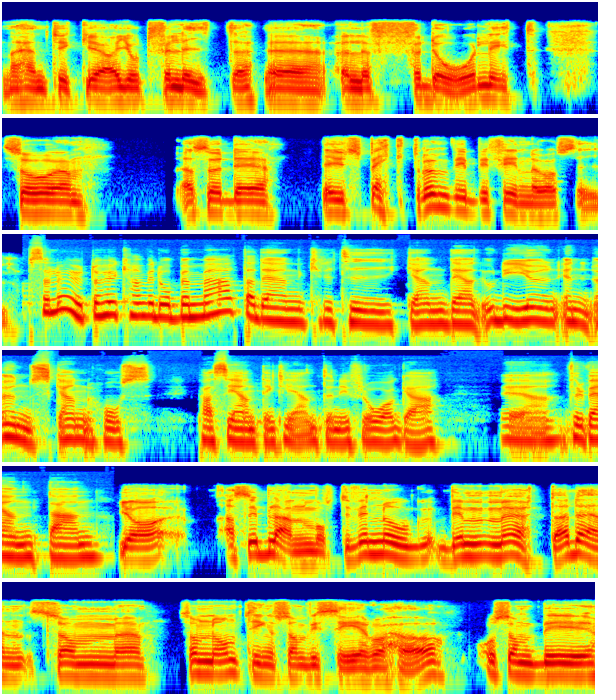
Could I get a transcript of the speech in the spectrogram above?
när hen tycker jag har gjort för lite eh, eller för dåligt. Så alltså det, det är ju ett spektrum vi befinner oss i. Absolut, och hur kan vi då bemöta den kritiken? Den, och det är ju en önskan hos patienten, klienten i fråga, eh, förväntan. Ja, alltså ibland måste vi nog bemöta den som, eh, som någonting som vi ser och hör och som vi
